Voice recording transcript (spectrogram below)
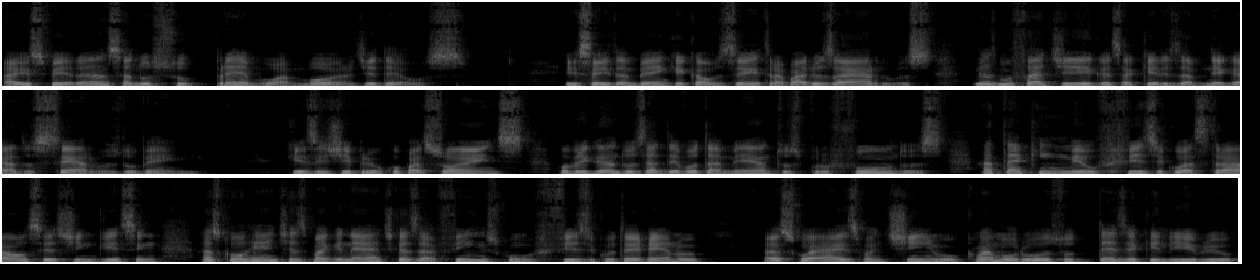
à esperança no supremo amor de Deus. E sei também que causei trabalhos árduos, mesmo fadigas àqueles abnegados servos do bem que exigi preocupações, obrigando-os a devotamentos profundos, até que em meu físico astral se extinguissem as correntes magnéticas afins com o físico terreno, as quais mantinham o clamoroso desequilíbrio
